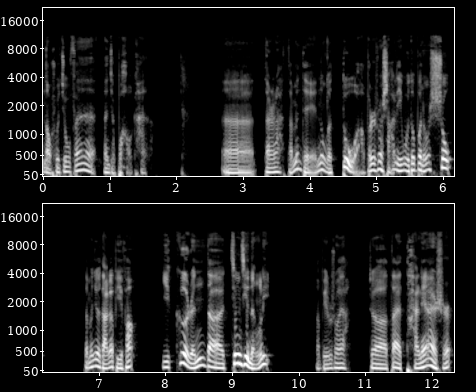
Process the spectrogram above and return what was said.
闹出纠纷，那就不好看了。呃，当然了，咱们得弄个度啊，不是说啥礼物都不能收。咱们就打个比方，以个人的经济能力啊，比如说呀，这在谈恋爱时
